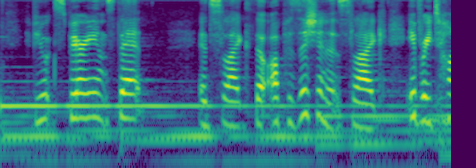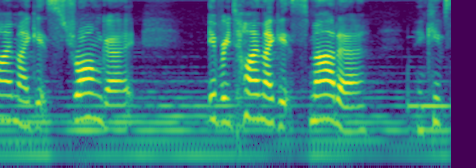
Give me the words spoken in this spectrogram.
Have you experienced that? It's like the opposition. It's like every time I get stronger, every time I get smarter, he keeps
